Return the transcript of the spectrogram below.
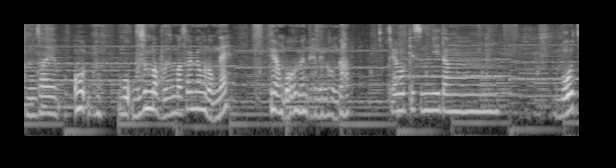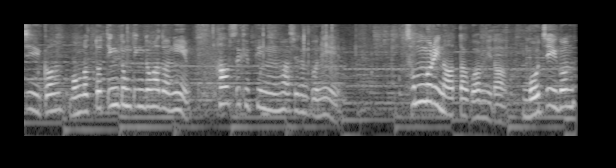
감사해. 어, 뭐 무슨 맛 무슨 맛 설명은 없네. 그냥 먹으면 되는 건가? 잘 먹겠습니다. 뭐지 이건? 뭔가 또 띵동띵동 하더니 하우스키핑 하시는 분이 선물이 나왔다고 합니다. 뭐지 이건?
